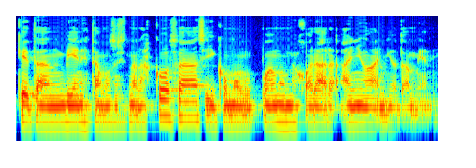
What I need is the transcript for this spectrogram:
qué tan bien estamos haciendo las cosas y cómo podemos mejorar año a año también.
